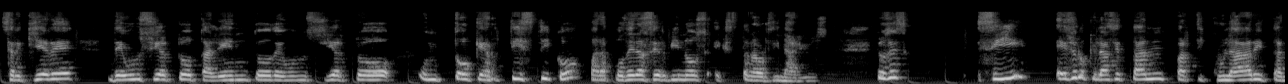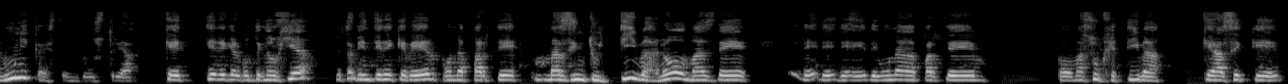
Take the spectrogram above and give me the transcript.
se requiere de un cierto talento, de un cierto un toque artístico para poder hacer vinos extraordinarios. Entonces, sí, eso es lo que le hace tan particular y tan única a esta industria, que tiene que ver con tecnología, pero también tiene que ver con una parte más intuitiva, ¿no? Más de, de, de, una parte como más subjetiva que hace que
